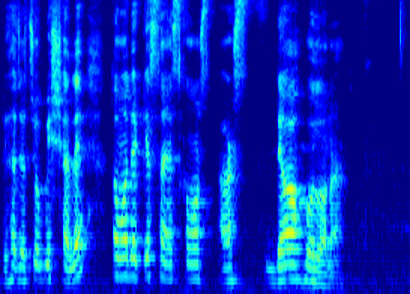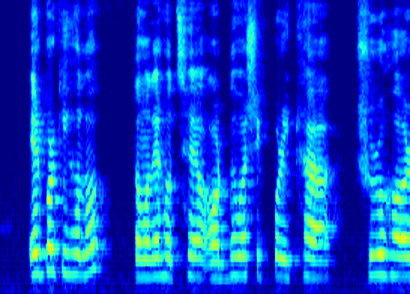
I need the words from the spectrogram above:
দুই হাজার চব্বিশ সালে, তোমাদেরকে সায়েন্স কমার্স আর্টস দেওয়া হলো না। এরপর কি হলো? তোমাদের হচ্ছে অর্ধবার্ষিক পরীক্ষা শুরু হওয়ার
